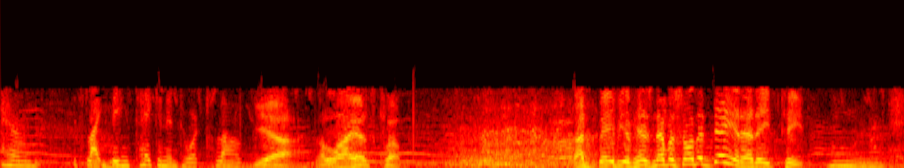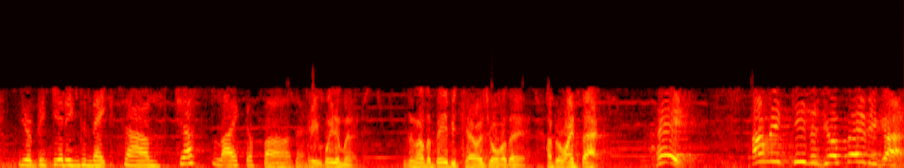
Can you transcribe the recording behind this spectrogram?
parents. It's like being taken into a club. Yeah, the Liars Club. That baby of his never saw the day it had eight teeth. Hmm. You're beginning to make sounds just like a father. Hey, wait a minute. There's another baby carriage over there. I'll be right back. Hey, how many teeth has your baby got?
